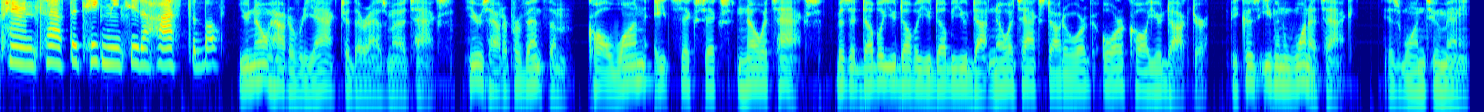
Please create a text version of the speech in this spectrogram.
parents have to take me to the hospital. You know how to react to their asthma attacks. Here's how to prevent them. Call 1 866 NO ATTACKS. Visit www.noattacks.org or call your doctor because even one attack is one too many.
